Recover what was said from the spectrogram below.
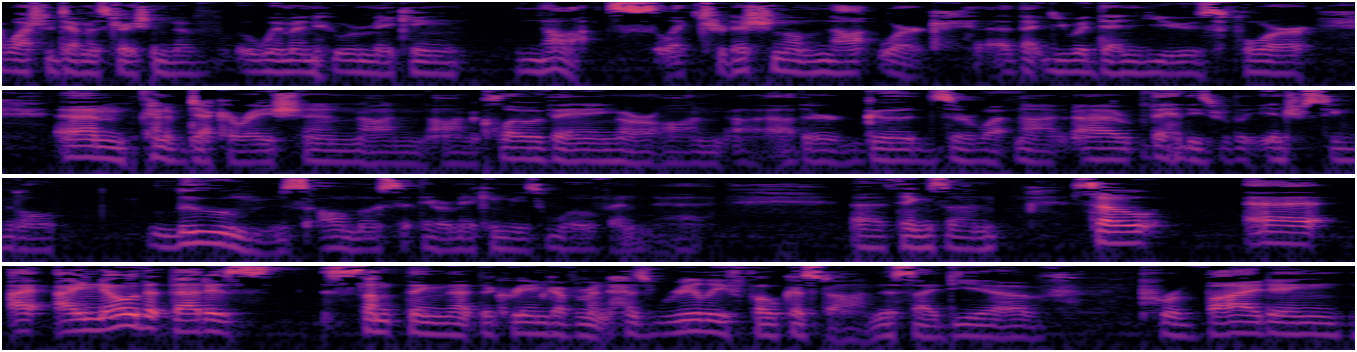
I watched a demonstration of women who were making knots, like traditional knot work uh, that you would then use for um, kind of decoration on on clothing or on uh, other goods or whatnot. Uh, they had these really interesting little looms almost that they were making these woven uh, uh, things on. So I, I know that that is something that the Korean government has really focused on, this idea of providing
